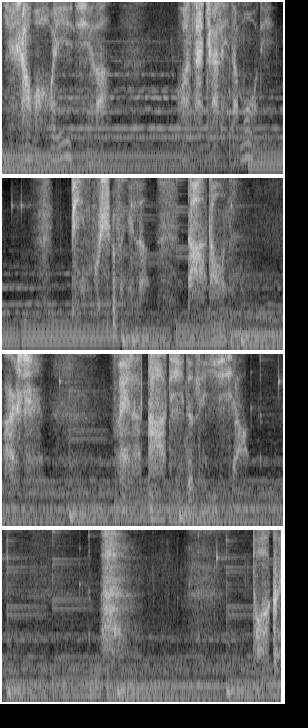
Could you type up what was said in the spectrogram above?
也让我回忆起了我在这里的目的，并不是为了打倒你，而是。大地的理想，多亏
